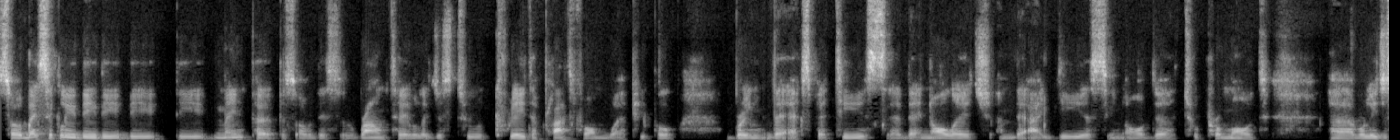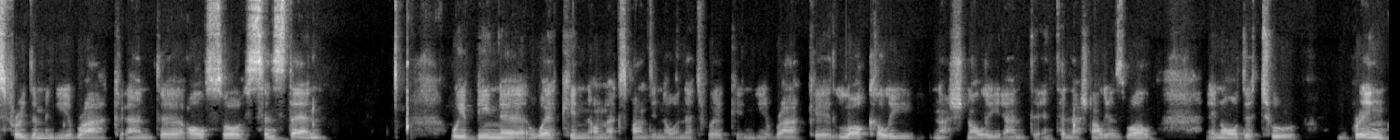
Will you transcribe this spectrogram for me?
so basically, the, the, the, the main purpose of this roundtable is just to create a platform where people bring their expertise, uh, their knowledge, and their ideas in order to promote uh, religious freedom in Iraq. And uh, also, since then, we've been uh, working on expanding our network in Iraq uh, locally, nationally, and internationally as well, in order to bring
